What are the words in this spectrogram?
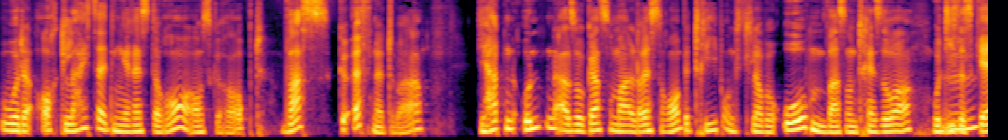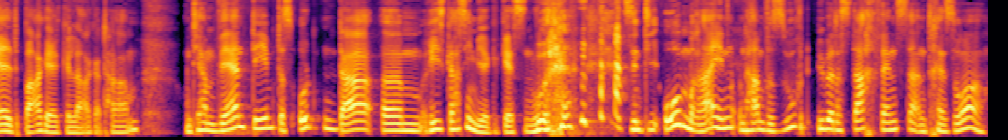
wurde auch gleichzeitig ein Restaurant ausgeraubt, was geöffnet war. Die hatten unten also ganz normal Restaurantbetrieb und ich glaube oben war so ein Tresor, wo die das Geld, Bargeld gelagert haben. Und die haben währenddem, dass unten da ähm, Ries Gassimir gegessen wurde, sind die oben rein und haben versucht, über das Dachfenster ein Tresor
